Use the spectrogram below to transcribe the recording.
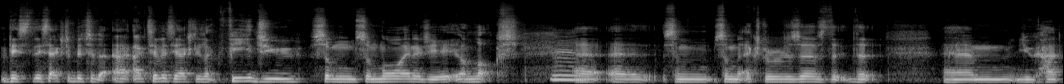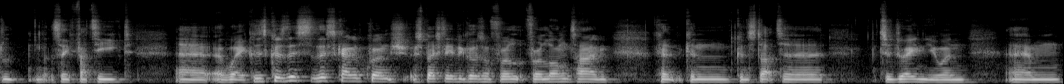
this this extra bit of activity actually like feeds you some some more energy. It unlocks uh, uh, some some extra reserves that that um, you had let's say fatigued. Uh, away because this this kind of crunch, especially if it goes on for a, for a long time, can can can start to to drain you and um,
